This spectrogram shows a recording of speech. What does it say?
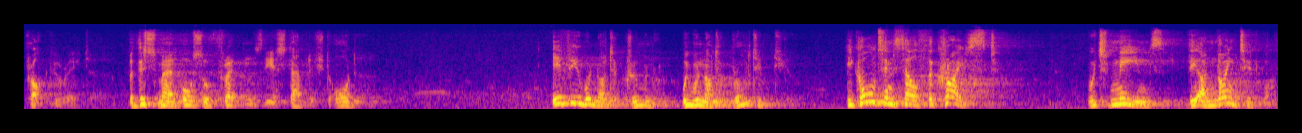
Procurator. But this man also threatens the established order. If he were not a criminal, we would not have brought him to you. He calls himself the Christ, which means the anointed one.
